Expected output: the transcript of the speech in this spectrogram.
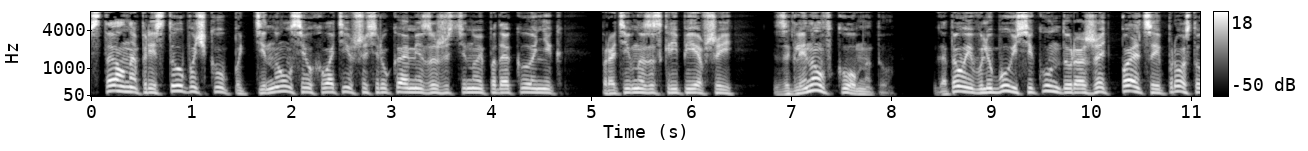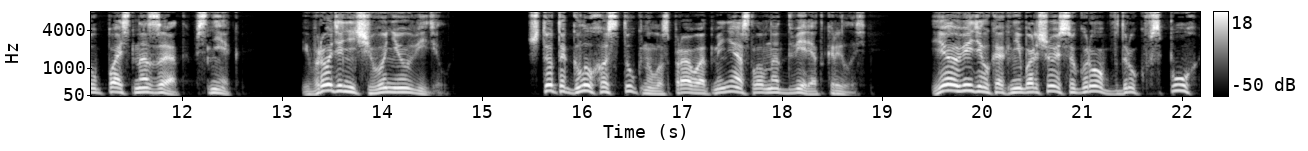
Встал на приступочку, подтянулся, ухватившись руками за жестяной подоконник, противно заскрипевший, заглянул в комнату готовый в любую секунду разжать пальцы и просто упасть назад, в снег. И вроде ничего не увидел. Что-то глухо стукнуло справа от меня, словно дверь открылась. Я увидел, как небольшой сугроб вдруг вспух,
